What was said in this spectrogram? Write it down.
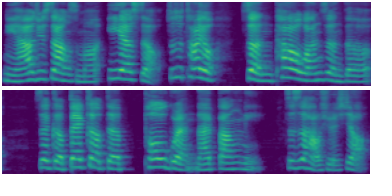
你还要去上什么 ESL，就是他有整套完整的这个 backup 的 program 来帮你，这是好学校。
